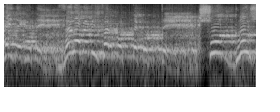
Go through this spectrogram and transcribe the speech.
খাইতে খাইতে জেনাবে বিচার করতে করতে সুদ ঘুষ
